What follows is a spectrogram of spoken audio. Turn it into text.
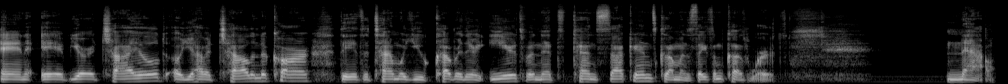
and if you're a child or you have a child in the car, there's a time where you cover their ears for the next 10 seconds because I'm going to say some cuss words. Now,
